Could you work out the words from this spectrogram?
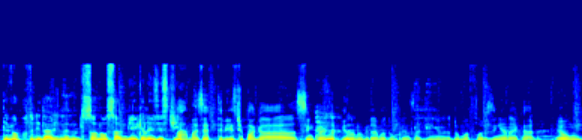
Teve oportunidade, né? Só não sabia que ela existia. Ah, mas é triste pagar 50 pila no grama de um prensadinho, né? De uma florzinha, né, cara? É um,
